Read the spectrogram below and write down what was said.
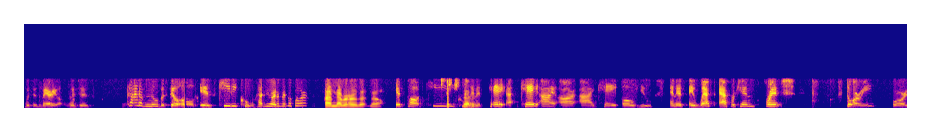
which is very, which is kind of new but still old, is Kirikou. Have you heard of it before? I've never heard of that. No. It's called Kitty Koo, and it's K K I R I K O U, and it's a West African French story for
